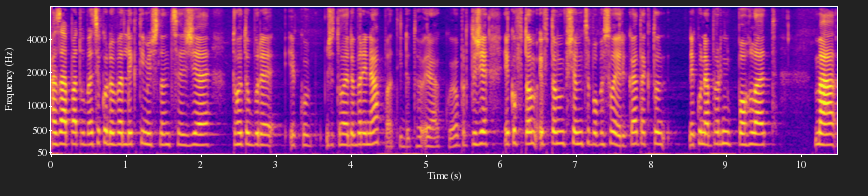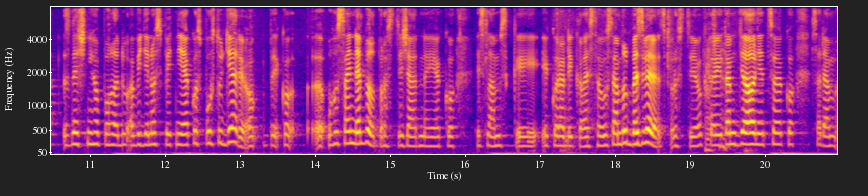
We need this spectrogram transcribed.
a Západ vůbec jako dovedli k té myšlence, že tohle to bude, jako, že tohle je dobrý nápad jít do toho Iráku, jo? protože jako v tom, i v tom všem, co popisoval Jirka, tak to jako na první pohled má z dnešního pohledu a viděno zpětně jako spoustu děr. Jo. Jako, uh, Hussein nebyl prostě žádný jako islámský jako radikalista. Hussein byl bezvěrec prostě, jo, který tam dělal něco jako Saddam. Uh,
